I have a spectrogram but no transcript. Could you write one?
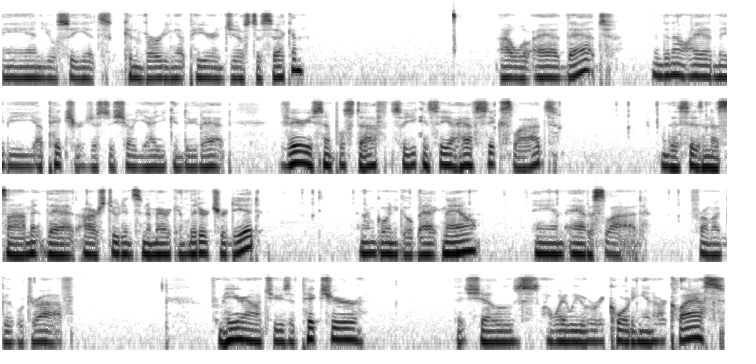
and you'll see it's converting up here in just a second. I will add that and then I'll add maybe a picture just to show you how you can do that. Very simple stuff. So you can see I have six slides. This is an assignment that our students in American Literature did. And I'm going to go back now and add a slide from a Google Drive. From here I'll choose a picture that shows the way we were recording in our class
